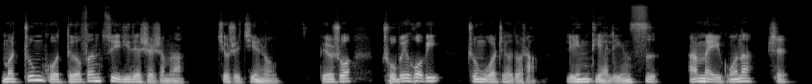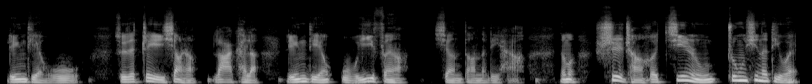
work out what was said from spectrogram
那么中国得分最低的是什么呢？就是金融，比如说储备货币，中国只有多少？零点零四，而美国呢是零点五五，所以在这一项上拉开了零点五一分啊，相当的厉害啊。那么市场和金融中心的地位，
